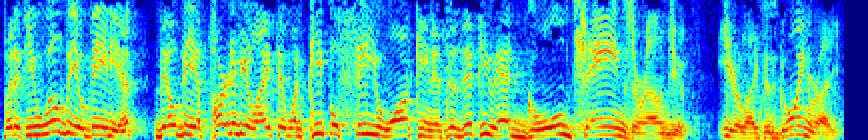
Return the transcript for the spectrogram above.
But if you will be obedient, there'll be a part of your life that when people see you walking, it's as if you had gold chains around you. Your life is going right.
